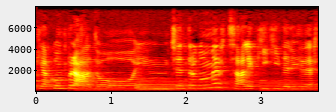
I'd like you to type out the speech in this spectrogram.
che ha comprato in centro commerciale Kiki Deliver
